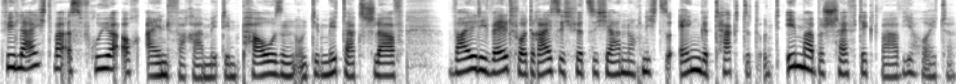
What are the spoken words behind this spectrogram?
Vielleicht war es früher auch einfacher mit den Pausen und dem Mittagsschlaf, weil die Welt vor 30, 40 Jahren noch nicht so eng getaktet und immer beschäftigt war wie heute.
